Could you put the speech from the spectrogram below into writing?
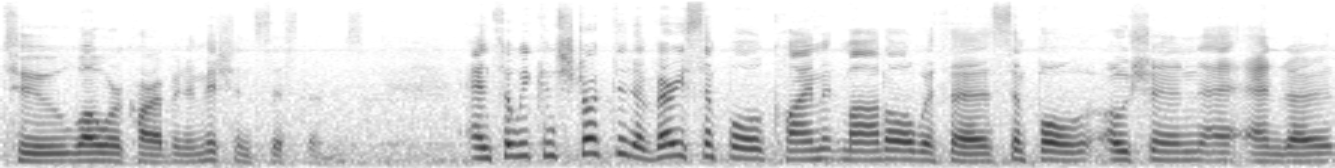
to lower carbon emission systems. And so we constructed a very simple climate model with a simple ocean and a,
